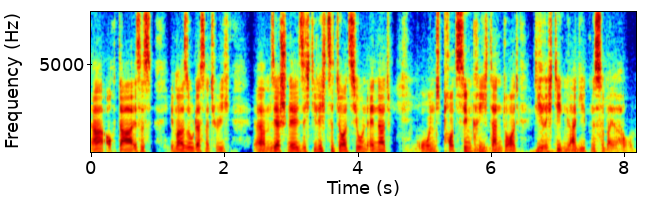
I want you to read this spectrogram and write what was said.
Ja, auch da ist es immer so, dass natürlich ähm, sehr schnell sich die Lichtsituation ändert und trotzdem kriege ich dann dort die richtigen Ergebnisse bei herum.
